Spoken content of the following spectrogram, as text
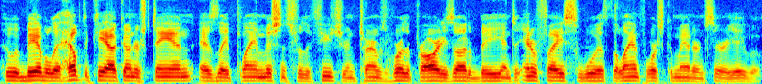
who would be able to help the CAOC understand as they plan missions for the future in terms of where the priorities ought to be and to interface with the Land Force Commander in Sarajevo.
